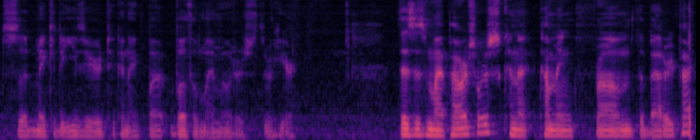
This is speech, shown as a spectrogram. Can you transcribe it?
so it'd make it easier to connect both of my motors through here. This is my power source connect, coming from the battery pack.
